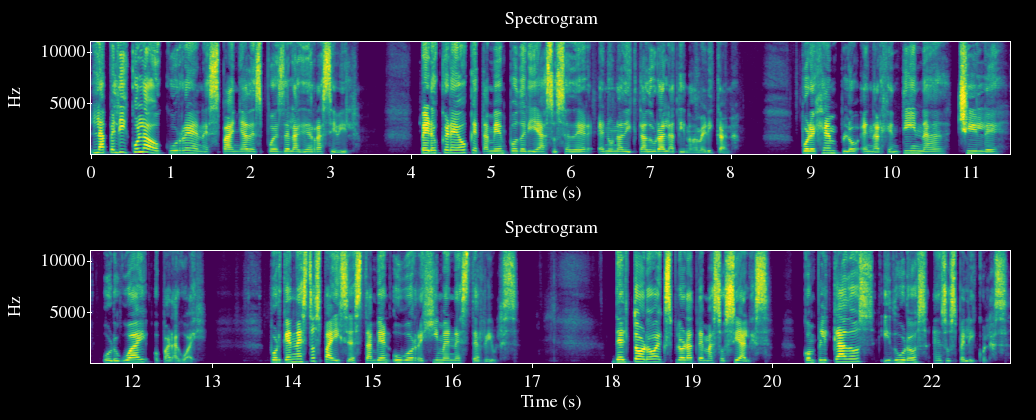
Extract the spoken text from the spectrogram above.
La película ocurre en España después de la Guerra Civil, pero creo que también podría suceder en una dictadura latinoamericana. Por ejemplo, en Argentina, Chile, Uruguay o Paraguay, porque en estos países también hubo regímenes terribles. Del Toro explora temas sociales, complicados y duros en sus películas.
